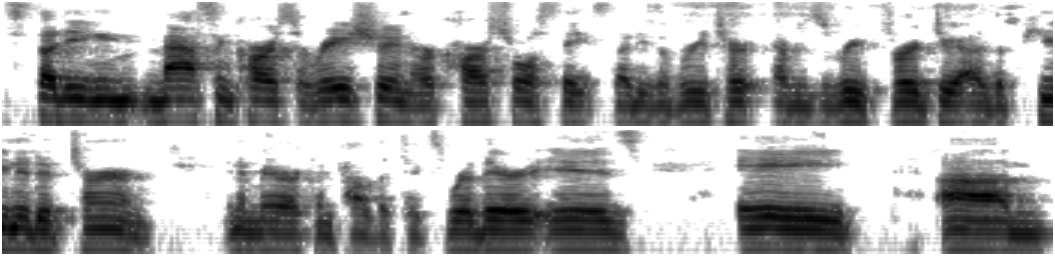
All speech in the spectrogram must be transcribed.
studying mass incarceration or carceral state studies have referred to as a punitive turn in American politics, where there is a um,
